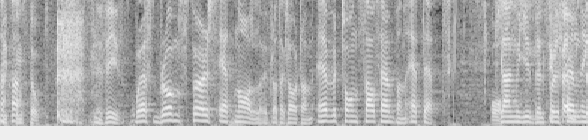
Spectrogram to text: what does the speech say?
Lite som Stoke. Precis. West Brom Spurs 1-0, vi pratar klart om. Everton Southampton 1-1. Klang och jubelföreställning.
